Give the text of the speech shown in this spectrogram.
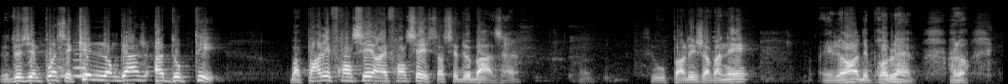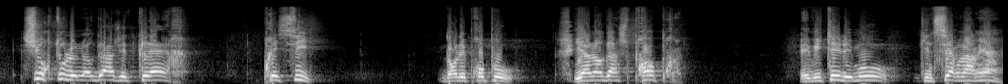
Le deuxième point, c'est quel langage adopter? Bah, Parler français en français, ça c'est de base. Hein. Si vous parlez javanais, il y aura des problèmes. Alors, surtout le langage est clair, précis dans les propos. Il y a un langage propre. Évitez les mots qui ne servent à rien.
